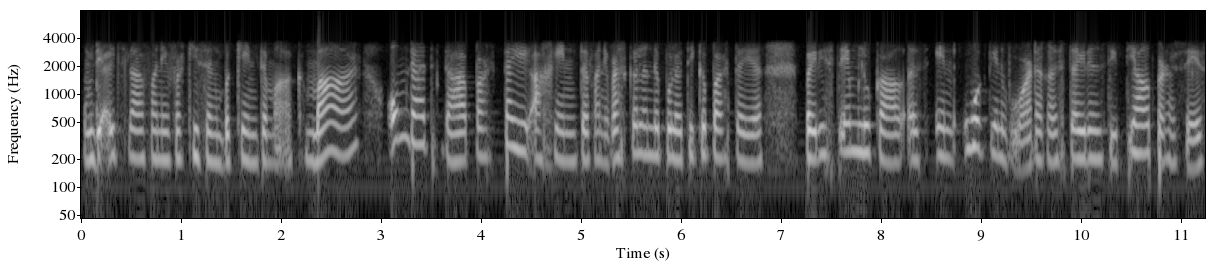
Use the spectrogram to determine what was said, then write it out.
om die uitslae van die verkiesing bekend te maak. Maar omdat daar partyagente van die verskillende politieke partye by die stemlokaal is en ook teenwoordig is tydens die telproses,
